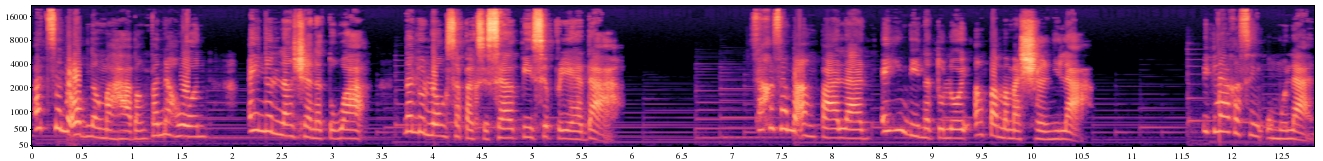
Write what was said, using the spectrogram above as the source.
At sa loob ng mahabang panahon ay nun lang siya natuwa nalulong sa pagsiselfie si Priada. Sa kasamaang palad ay hindi natuloy ang pamamasyal nila. Bigla kasing umulan.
